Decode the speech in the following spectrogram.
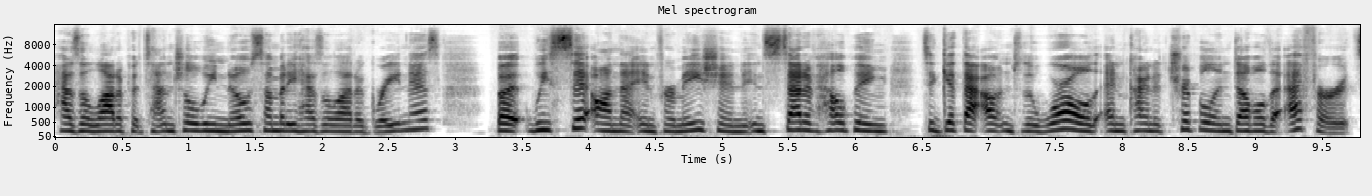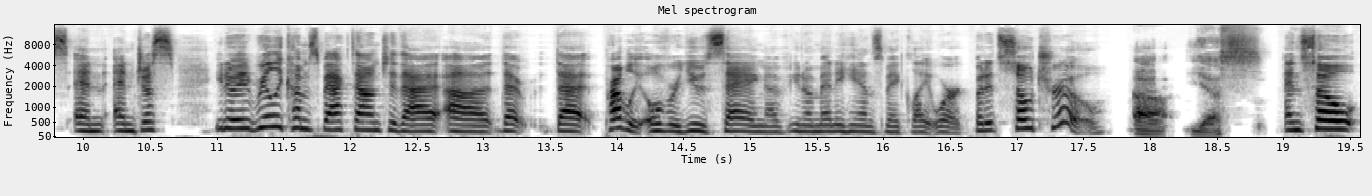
has a lot of potential we know somebody has a lot of greatness but we sit on that information instead of helping to get that out into the world and kind of triple and double the efforts. And and just you know it really comes back down to that uh that that probably overused saying of you know many hands make light work but it's so true. Uh yes. And so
